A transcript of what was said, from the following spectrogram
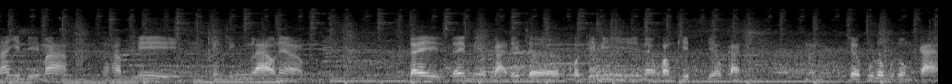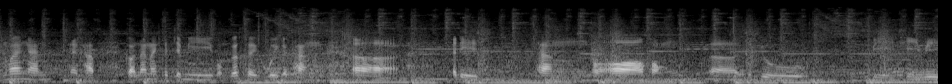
น่ายินดีมากนะครับที่จริงๆแล้วเนี่ยได้ได้มีโอกาสได้เจอคนที่มีแนวความคิดเดียวกัน เหมือนเจอผู้ร่วมอุดมการณ์ว่างั้นนะครับ ก่อนหน้านั้นก็จะมีผมก็เคยคุยกับทางอออดีตทางผอของยู บีทีวี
